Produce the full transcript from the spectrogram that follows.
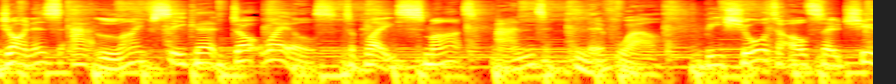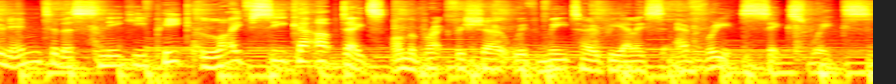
Join us at lifeseeker.wales to play smart and live well. Be sure to also tune in to the Sneaky Peek Life Seeker updates on The Breakfast Show with me, Toby Ellis, every six weeks.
